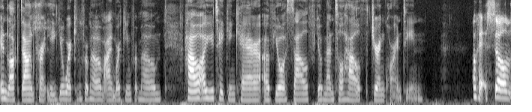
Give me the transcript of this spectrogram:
in lockdown currently. You're working from home, I'm working from home. How are you taking care of yourself, your mental health during quarantine? Okay, so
